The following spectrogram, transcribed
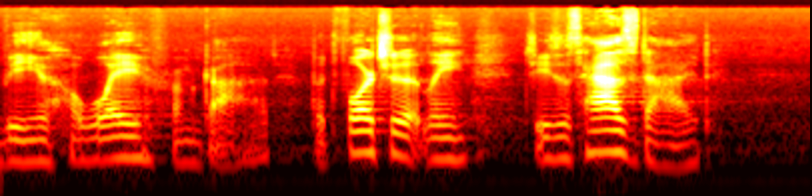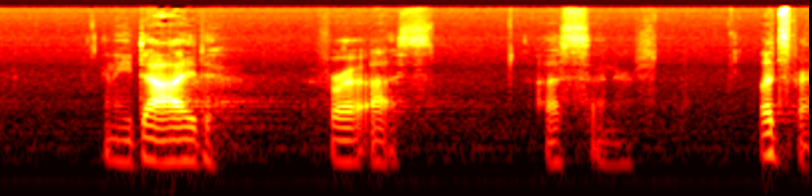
be away from God. But fortunately, Jesus has died, and he died for us, us sinners. Let's pray.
